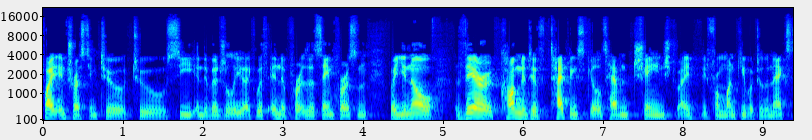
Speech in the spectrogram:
quite interesting to, to see individually, like within the same person, where you know their cognitive typing skills haven't changed, right, from one keyboard to the next.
